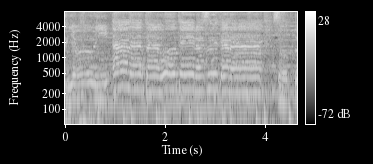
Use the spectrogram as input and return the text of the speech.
ようにあなたを照らすから。そっと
